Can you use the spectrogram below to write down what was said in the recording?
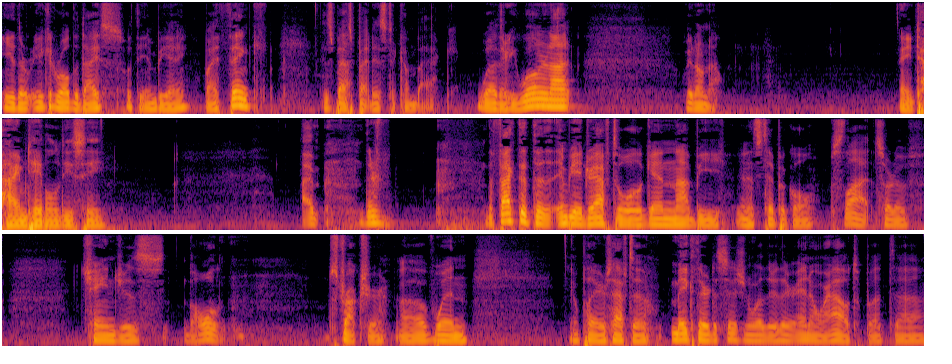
either he could roll the dice with the NBA. But I think his best bet is to come back. Whether he will or not, we don't know. Any timetable do you see? I there's the fact that the NBA draft will again not be in its typical slot sort of changes the whole structure of when you know, players have to make their decision whether they're in or out. But uh,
